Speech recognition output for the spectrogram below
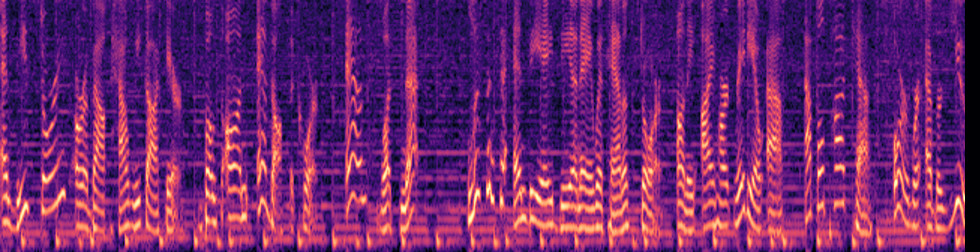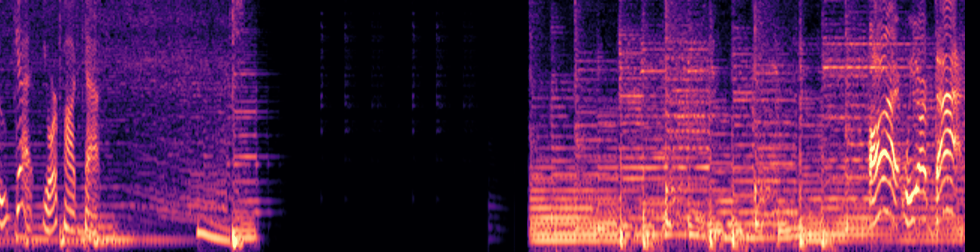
And these stories are about how we got here, both on and off the court. And what's next? Listen to NBA DNA with Hannah Storm on the iHeartRadio app, Apple Podcasts, or wherever you get your podcasts. All right, we are back.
